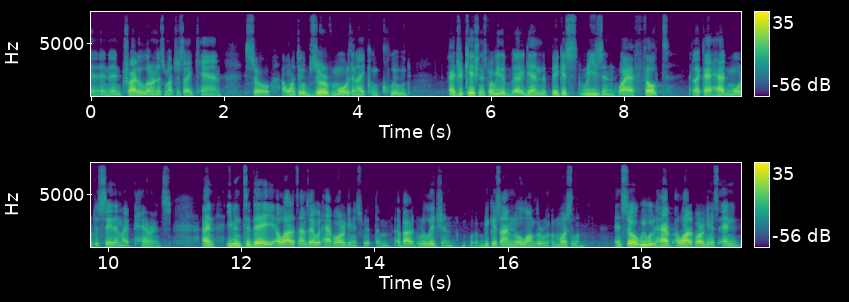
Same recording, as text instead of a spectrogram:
and, and try to learn as much as I can. So I want to observe more than I conclude. Education is probably, the, again, the biggest reason why I felt like I had more to say than my parents. And even today, a lot of times I would have arguments with them about religion because I'm no longer a Muslim. And so we would have a lot of arguments. And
